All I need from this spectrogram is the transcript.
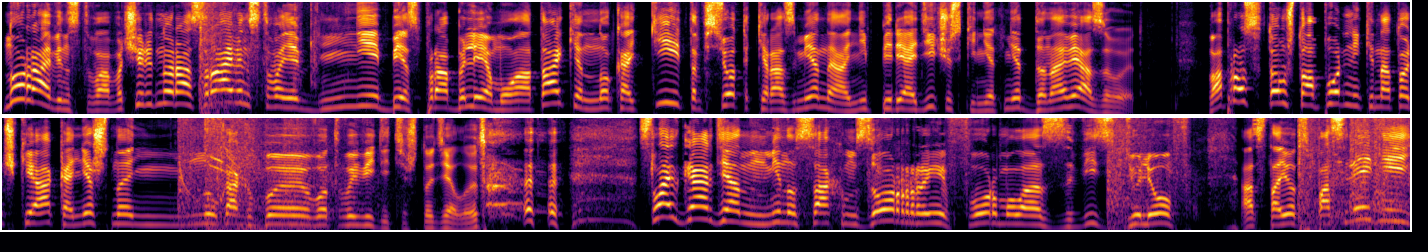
Но равенство. В очередной раз равенство. Не без проблем у атаки. Но какие-то все-таки размены они периодически нет-нет да навязывают. Вопрос в том, что опорники на точке А, конечно, ну, как бы, вот вы видите, что делают. Слайд Гардиан, минус Ахмзор и формула Звездюлев остается последний.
